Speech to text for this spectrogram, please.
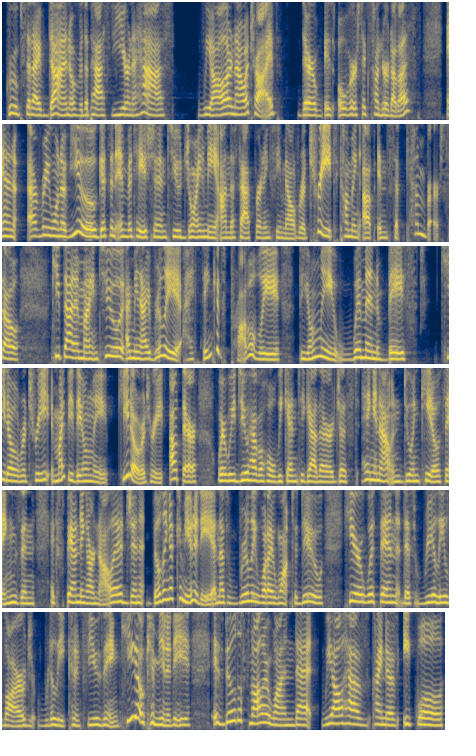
groups that I've done over the past year and a half, we all are now a tribe. There is over 600 of us, and every one of you gets an invitation to join me on the Fat Burning Female Retreat coming up in September. So keep that in mind too. I mean, I really, I think it's probably the only women based keto retreat. It might be the only keto retreat out there where we do have a whole weekend together, just hanging out and doing keto things and expanding our knowledge and building a community. And that's really what I want to do here within this really large, really confusing keto community is build a smaller one that we all have kind of equal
